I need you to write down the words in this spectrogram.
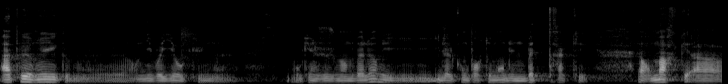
apeuré, comme euh, on n'y voyait aucune, aucun jugement de valeur. Il, a le comportement d'une bête traquée. Alors Marc a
